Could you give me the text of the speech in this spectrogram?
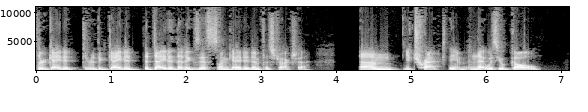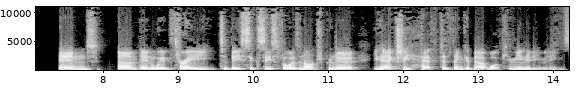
through gated through the gated the data that exists on gated infrastructure. Um, you tracked them and that was your goal. And um, in web 3 to be successful as an entrepreneur you actually have to think about what community means.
